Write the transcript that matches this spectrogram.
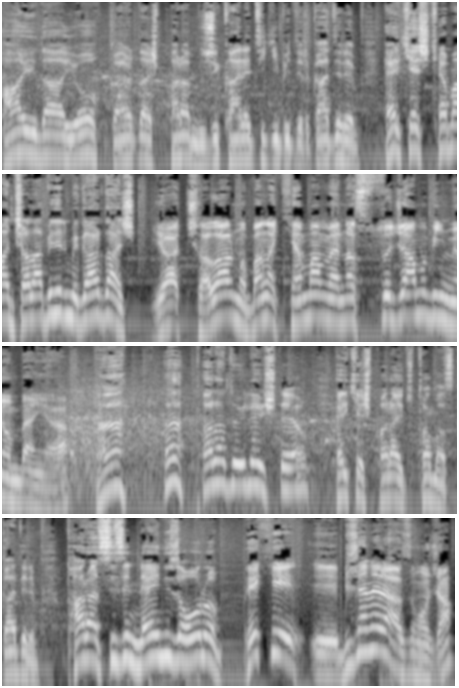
Hayda yok kardeş para müzik aleti gibidir Kadir'im. Herkes keman çalabilir mi kardeş? Ya çalar mı? Bana keman ver nasıl tutacağımı bilmiyorum ben ya. Ha? Ha, para da öyle işte ya. Herkes parayı tutamaz Kadir'im. Para sizin neyinize oğlum? Peki e, bize ne lazım hocam?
